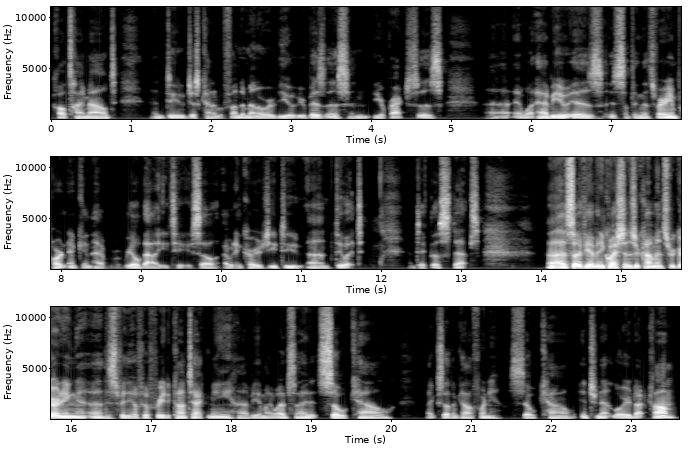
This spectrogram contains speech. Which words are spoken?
call time out, and do just kind of a fundamental review of your business and your practices uh, and what have you is is something that's very important and can have real value to you. So, I would encourage you to uh, do it and take those steps. Uh, so if you have any questions or comments regarding uh, this video, feel free to contact me uh, via my website at SoCal, like Southern California, SoCalInternetLawyer.com.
